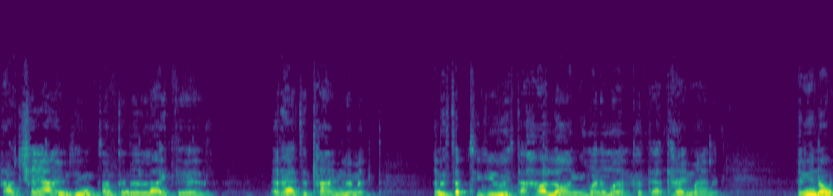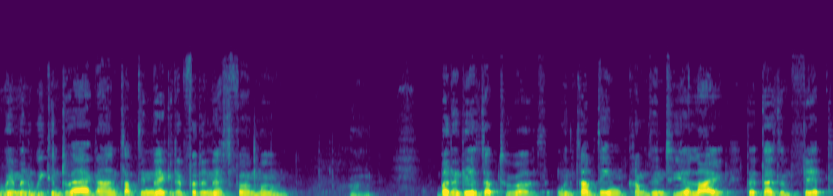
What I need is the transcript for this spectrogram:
how challenging something in life is, it has a time limit. And it's up to you as to how long you want to put that time on it. And you know, women, we can drag on something negative for the next full moon. Right. But it is up to us. When something comes into your life that doesn't fit,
